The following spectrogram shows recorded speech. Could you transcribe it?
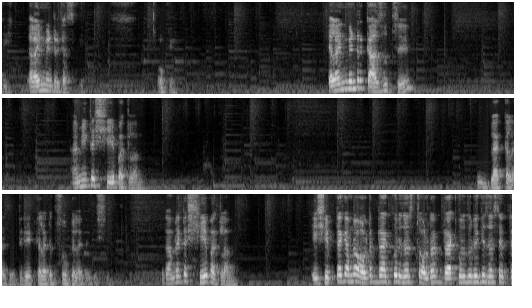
কি? অ্যালাইনমেন্টের কাজ কি? ওকে অ্যালাইনমেন্টের কাজ হচ্ছে, আমি একটা শেপ আঁকলাম। ব্ল্যাক কালার রেড কালারটা চৌকে লাগে বেশি। আমরা একটা শেপ আঁকলাম। এই শেপটাকে আমরা অল্টার ড্র্যাগ করে জাস্ট অল্টার ড্র্যাগ করে ধরে রেখে জাস্ট একটা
